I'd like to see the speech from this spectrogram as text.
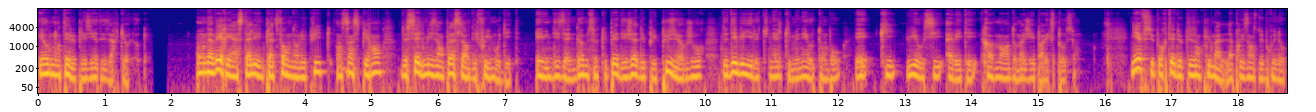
et augmentait le plaisir des archéologues. On avait réinstallé une plateforme dans le puits en s'inspirant de celle mise en place lors des fouilles maudites, et une dizaine d'hommes s'occupaient déjà depuis plusieurs jours de déblayer le tunnel qui menait au tombeau et qui, lui aussi, avait été gravement endommagé par l'explosion. Nief supportait de plus en plus mal la présence de Bruno,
